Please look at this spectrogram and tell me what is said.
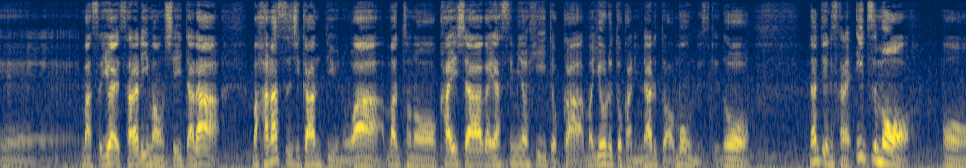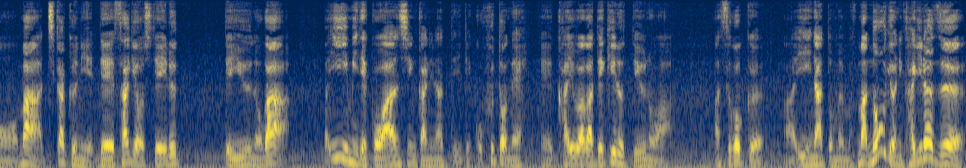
えー、まあ、いわゆるサラリーマンをしていたら、まあ、話す時間っていうのは、まあ、その、会社が休みの日とか、まあ、夜とかになるとは思うんですけど、なんていうんですかね、いつも、おまあ、近くに、で作業しているっていうのが、まあ、いい意味でこう安心感になっていて、こう、ふとね、えー、会話ができるっていうのは、あすごくあいいなと思います。まあ、農業に限らず、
